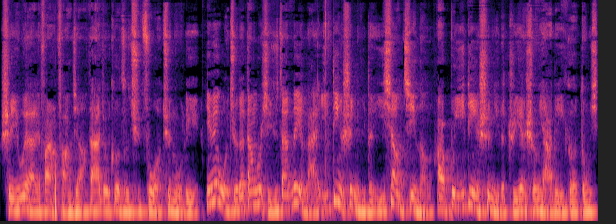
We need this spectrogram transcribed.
是一未来的发展方向，大家就各自去做去努力。因为我觉得单口喜剧在未来一定是你的一项技能，而不一定是你的职业生涯的一个东西。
